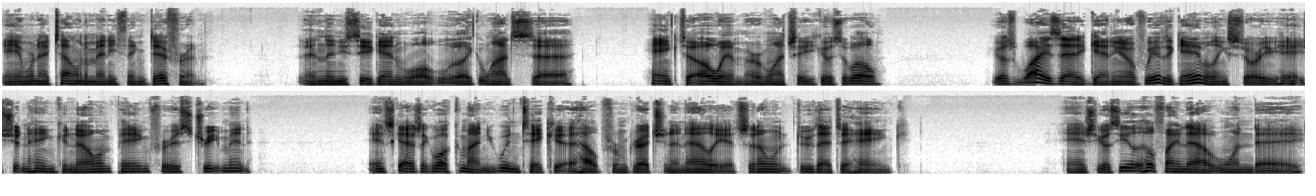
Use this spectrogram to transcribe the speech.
And we're not telling him anything different. And then you see again, Walt like wants uh, Hank to owe him or wants, he goes, well, he goes, why is that again? You know, if we have the gambling story, shouldn't Hank know I'm paying for his treatment? And this like, well, come on, you wouldn't take uh, help from Gretchen and Elliot, so don't do that to Hank. And she goes, he'll, he'll find out one day.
